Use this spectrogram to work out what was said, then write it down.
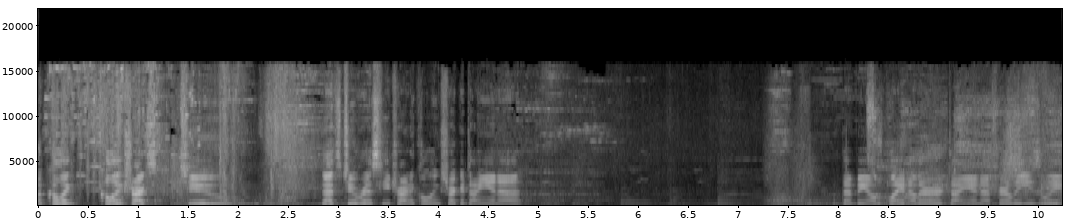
Uh, no, Culling, Culling Strike's too... That's too risky, trying to Culling Strike a Diana. With them being able to play another Diana fairly easily.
